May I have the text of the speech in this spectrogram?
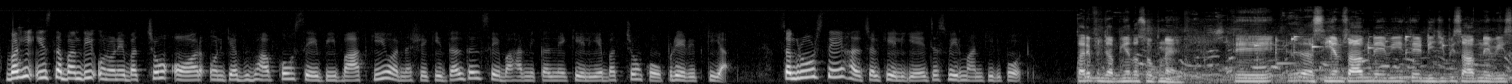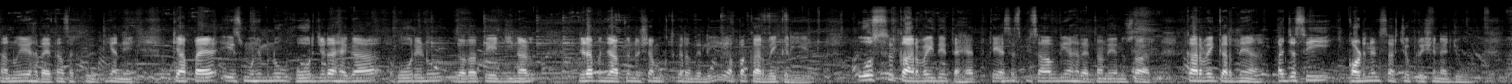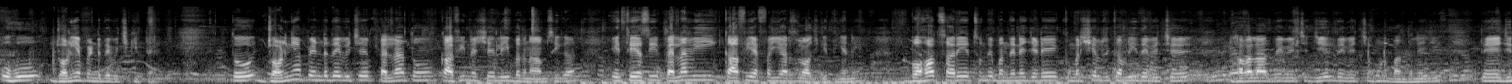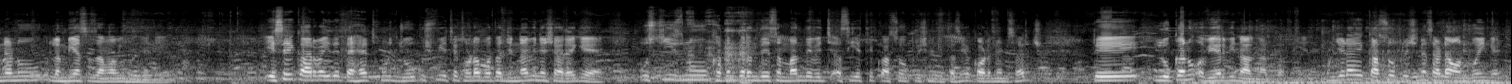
वहीं इस संबंधी उन्होंने बच्चों और उनके अभिभावकों से भी बात की और नशे की दलदल से बाहर निकलने के लिए बच्चों को प्रेरित किया संगरूर से हलचल के लिए जसवीर मान की रिपोर्ट ਸਾਰੇ ਪੰਜਾਬੀਆਂ ਦਾ ਸੁਪਨਾ ਹੈ ਤੇ ਸੀਐਮ ਸਾਹਿਬ ਨੇ ਵੀ ਤੇ ਡੀਜੀਪੀ ਸਾਹਿਬ ਨੇ ਵੀ ਸਾਨੂੰ ਇਹ ਹਦਾਇਤਾਂ ਸਖਤ ਦਿੱਤੀਆਂ ਨੇ ਕਿ ਆਪਾਂ ਇਸ ਮੁਹਿੰਮ ਨੂੰ ਹੋਰ ਜਿਹੜਾ ਹੈਗਾ ਹੋਰ ਇਹਨੂੰ ਜ਼ਿਆਦਾ ਤੇਜ਼ੀ ਨਾਲ ਜਿਹੜਾ ਪੰਜਾਬ ਤੋਂ ਨਸ਼ਾ ਮੁਕਤ ਕਰਨ ਦੇ ਲਈ ਆਪਾਂ ਕਾਰਵਾਈ ਕਰੀਏ, ਉਸ ਕਾਰਵਾਈ ਦੇ ਤਹਿਤ ਤੇ ਐਸਐਸਪੀ ਸਾਹਿਬ ਦੀਆਂ ਹਦਾਇਤਾਂ ਦੇ ਅਨੁਸਾਰ ਕਾਰਵਾਈ ਕਰਦੇ ਹਾਂ। ਅੱਜ ਅਸੀਂ ਕੋਆਰਡੀਨੇਟ ਸਰਚ ਆਪਰੇਸ਼ਨ ਹੈ ਜੋ, ਉਹ ਜੌਲੀਆਂ ਪਿੰਡ ਦੇ ਵਿੱਚ ਕੀਤਾ ਹੈ। ਤੋ ਜੌਲੀਆਂ ਪਿੰਡ ਦੇ ਵਿੱਚ ਪਹਿਲਾਂ ਤੋਂ ਕਾਫੀ ਨਸ਼ੇ ਲਈ ਬਦਨਾਮ ਸੀਗਾ। ਇੱਥੇ ਅਸੀਂ ਪਹਿਲਾਂ ਵੀ ਕਾਫੀ ਐਫ ਆਈ ਆਰਸ ਲੌਂਚ ਕੀਤੀਆਂ ਨੇ। ਬਹੁਤ ਸਾਰੇ ਇੱਥੋਂ ਦੇ ਬੰਦੇ ਨੇ ਜਿਹੜੇ ਕਮਰਸ਼ੀਅਲ ਰਿਕਵਰੀ ਦੇ ਵਿੱਚ, ਹਵਾਲਾਤ ਦੇ ਵਿੱਚ, ਜੇਲ੍ਹ ਦੇ ਵਿੱਚ ਹੁਣ ਬੰਦ ਨੇ ਜੀ। ਤੇ ਜਿਨ੍ਹਾਂ ਨੂੰ ਲੰਬੀਆਂ ਸਜ਼ਾਵਾਂ ਵੀ ਹੋਈਆਂ ਨੇ। ਇਸੇ ਕਾਰਵਾਈ ਦੇ ਤਹਿਤ ਹੁਣ ਜੋ ਕੁਝ ਵੀ ਇੱਥੇ ਥੋੜਾ ਬਹੁਤਾ ਜਿੰਨਾ ਵੀ ਨਸ਼ਾ ਰਹਿ ਗਿਆ ਹੈ, ਉਸ ਚੀਜ਼ ਨੂੰ ਖਤਮ ਕਰਨ ਦੇ ਸੰਬੰਧ ਦੇ ਵਿੱਚ ਅਸੀਂ ਇੱਥੇ ਕਾਸੋ ਆਪਰੇਸ਼ਨ ਕੀਤਾ ਸੀ ਕੋਆਰਡੀਨੇਟ ਸਰਚ ਤੇ ਲੋਕਾਂ ਨੂੰ ਅਵੇਅਰ ਵੀ ਨਾਲ ਨਾਲ ਕਰ ਰਹੀ ਹੈ। ਹੁਣ ਜਿਹੜਾ ਇਹ ਕਾਸੋ ਆਪਰੇਸ਼ਨ ਹੈ, ਸਾਡਾ ਆਨਗੋਇੰਗ ਹੈ।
